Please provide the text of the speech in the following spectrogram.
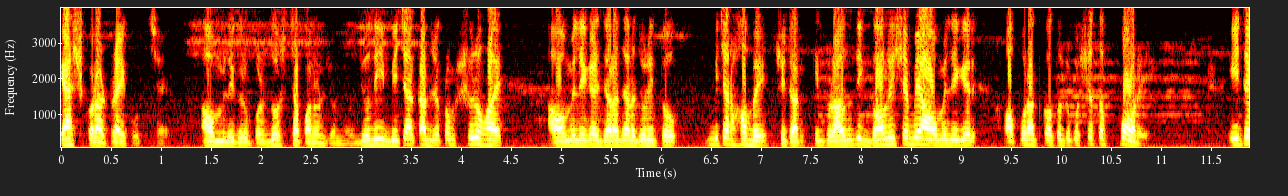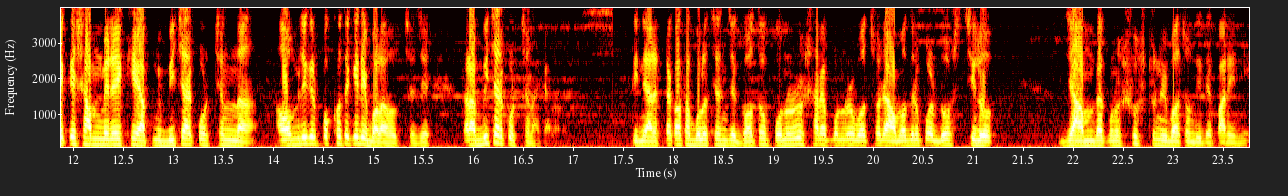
ক্যাশ করার ট্রাই করছে। আওয়ামী লীগের উপর দোষ চাপানোর জন্য। যদি বিচার কার্যক্রম শুরু হয়, আওয়ামী লীগের যারা যারা জড়িত, বিচার হবে সেটার। কিন্তু রাজনৈতিক দল হিসেবে আওয়ামী লীগের অপরাধ কতটুকু সে তো পরে এটাকে সামনে রেখে আপনি বিচার করছেন না। আওয়ামী লীগের পক্ষ থেকে এটাই বলা হচ্ছে যে তারা বিচার করছে না কেন? তিনি আরেকটা কথা বলেছেন যে গত পনেরো সাড়ে পনেরো বছরে আমাদের উপর দোষ ছিল যে আমরা কোনো সুষ্ঠু নির্বাচন দিতে পারিনি।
